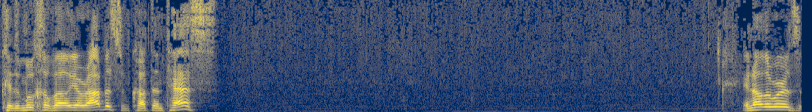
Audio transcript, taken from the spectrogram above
kedemuchav el yarabas of katan tes. In other words,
